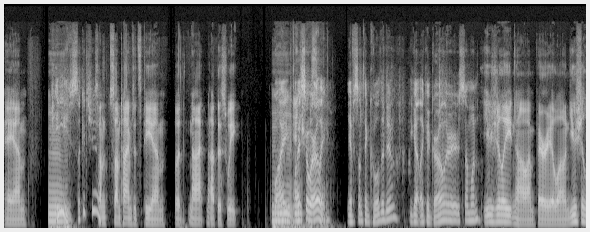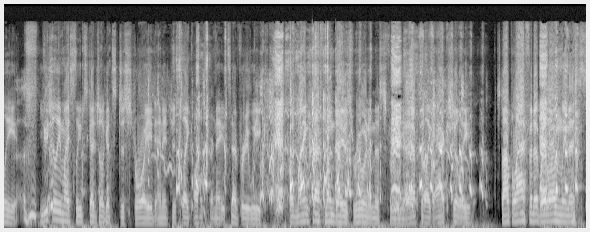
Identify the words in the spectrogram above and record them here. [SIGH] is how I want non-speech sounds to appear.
a.m. Mm. Jeez, look at you. Some sometimes it's p.m., but not not this week. Mm, why- mm, why so early? You have something cool to do? You got like a girl or someone? Usually, no, I'm very alone. [LAUGHS] Usually, usually my sleep schedule gets destroyed and it just like alternates every week. But Minecraft Monday is ruining this for me. I have to like actually stop laughing at my loneliness.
